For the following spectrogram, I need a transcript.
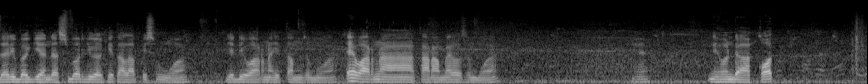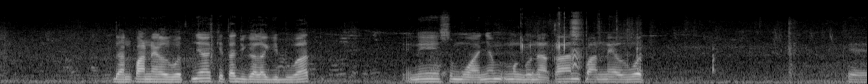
dari bagian dashboard juga kita lapis semua jadi warna hitam semua. Eh warna karamel semua. Ya. Ini Honda Accord. Dan panel woodnya kita juga lagi buat. Ini semuanya menggunakan panel wood. Oke.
